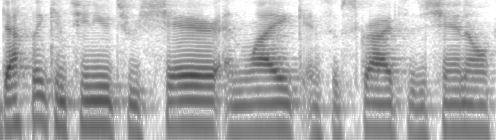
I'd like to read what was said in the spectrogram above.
definitely continue to share and like and subscribe to the channel.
